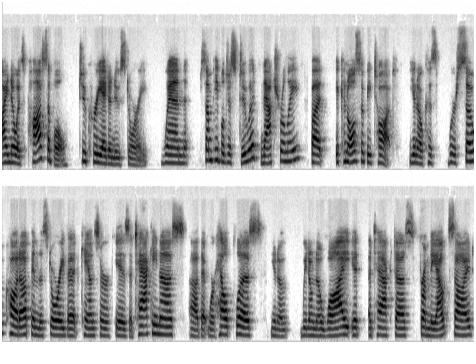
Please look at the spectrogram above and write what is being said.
I know it's possible to create a new story when some people just do it naturally, but it can also be taught, you know, because we're so caught up in the story that cancer is attacking us, uh, that we're helpless, you know, we don't know why it attacked us from the outside.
